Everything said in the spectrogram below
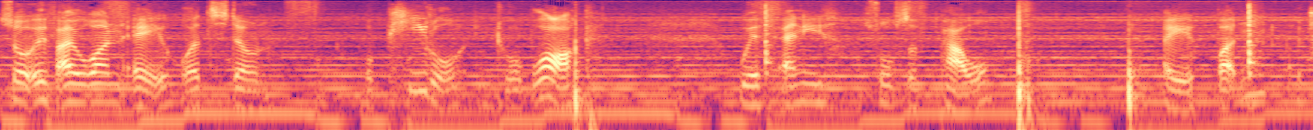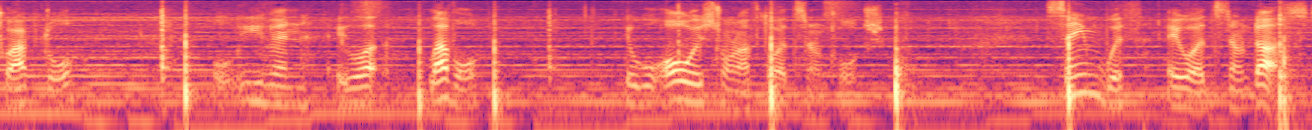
So if I run a leadstone repeater into a block with any source of power, a button, a trapdoor, or even a le level, it will always turn off the leadstone torch. Same with a leadstone dust.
